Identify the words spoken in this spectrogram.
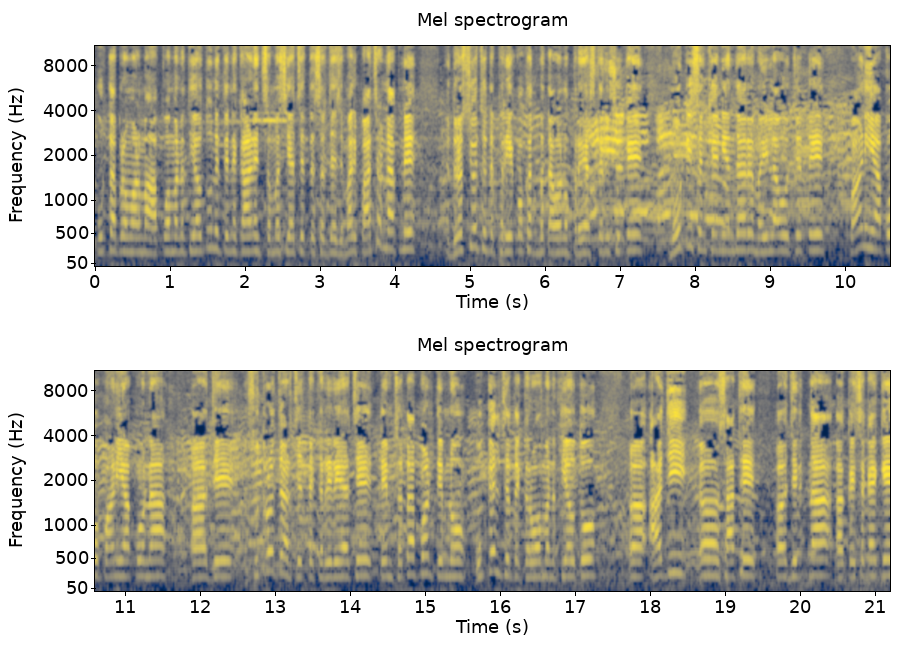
પૂરતા પ્રમાણમાં આપવામાં નથી આવતું ને તેને કારણે જ સમસ્યા છે તે સર્જાય છે. મારી પાછળના આપને દ્રશ્યો છે તે ફરી એક વખત બતાવવાનો પ્રયાસ કરીશું કે મોટી સંખ્યાની અંદર મહિલાઓ છે તે પાણી આપો, પાણી આપોના જે સૂત્રોચ્ચાર છે તે કરી રહ્યા છે. તેમ છતાં પણ તેમનો ઉકેલ છે તે કરવામાં નથી આવતો. આજી સાથે જે રીતના કહી શકાય કે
